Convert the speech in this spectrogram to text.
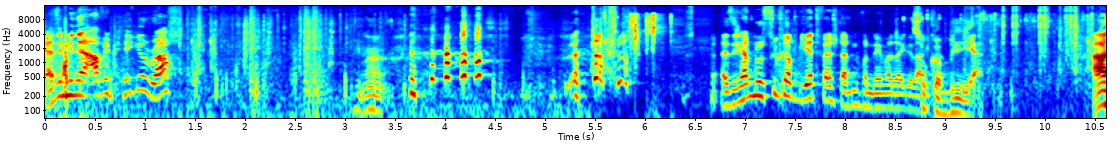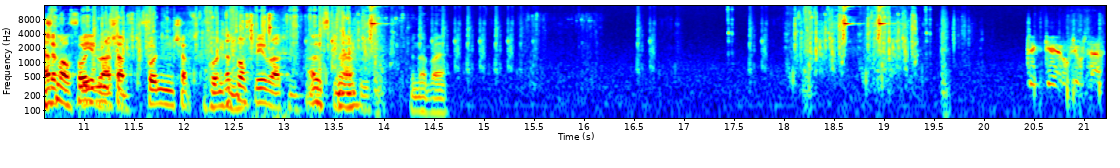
Er hat ihn mit der AWP gerusht. Na, Also ich habe nur Zuckerbliert verstanden von dem, was er gesagt hat. Zuckerbillard. Ah, Lass ich mal hab's auf B gefunden, ich hab's gefunden, ich hab's gefunden. Lass mal auf B rushen. Alles klar. Ich bin dabei. Take care of yourself.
